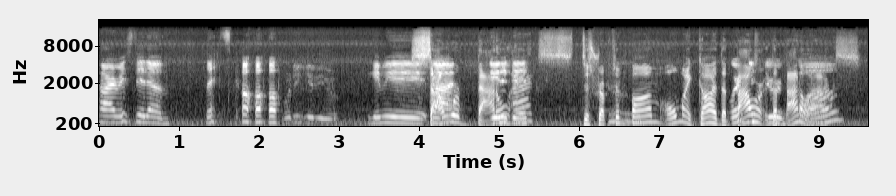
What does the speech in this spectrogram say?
I harvested them. Let's go. What did he give you? Give me Sour that. battle axe, disruptive bomb. Oh my god, the Where'd power, the battle bomb? axe.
